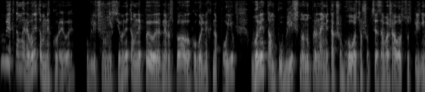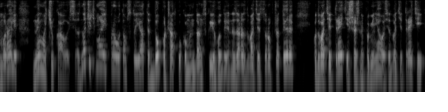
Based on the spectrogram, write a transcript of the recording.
Ну, як на мене, вони там не курили публічному місці, вони там не пили, не розпивали алкогольних напоїв, вони там публічно, ну принаймні так, щоб голосно, щоб це заважало суспільній моралі, не матюкалися. Значить, мають право там стояти до початку комендантської години. Зараз 20.44, о 23-й, ще ж не помінялося, 23-й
